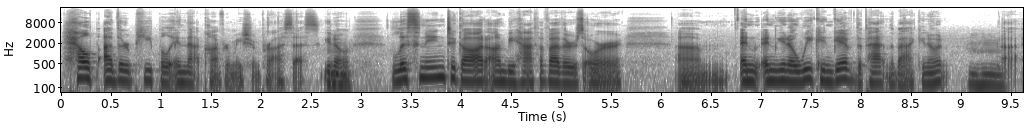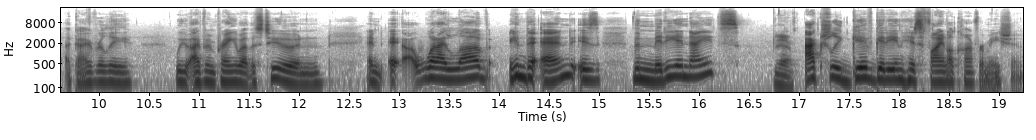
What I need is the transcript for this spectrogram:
help other people in that confirmation process, you know, listening to God on behalf of others or, um, and, and, you know, we can give the pat in the back, you know what? Mm-hmm. uh, like I really we I've been praying about this too and and uh, what I love in the end is the Midianites Yeah. actually give Gideon his final confirmation.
